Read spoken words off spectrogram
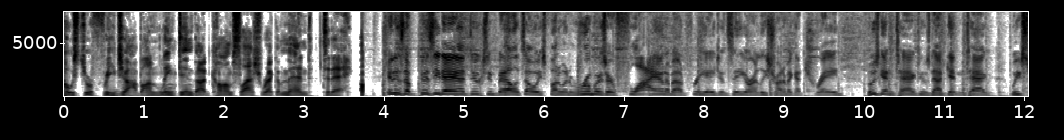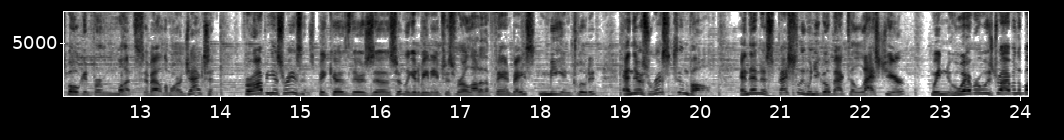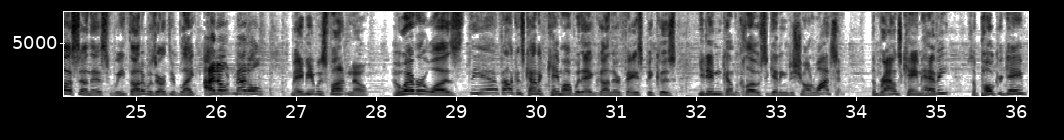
Post your free job on linkedin.com slash recommend today. It is a busy day on Dukes and Bell. It's always fun when rumors are flying about free agency or at least trying to make a trade. Who's getting tagged, who's not getting tagged. We've spoken for months about Lamar Jackson. for obvious reasons, because there's uh, certainly going to be an interest for a lot of the fan base, me included, and there's risks involved. And then, especially when you go back to last year, when whoever was driving the bus on this, we thought it was Arthur Blank. I don't meddle. Maybe it was Fontenot. Whoever it was, the uh, Falcons kind of came off with egg on their face because you didn't come close to getting Deshaun Watson. The Browns came heavy. It's a poker game.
